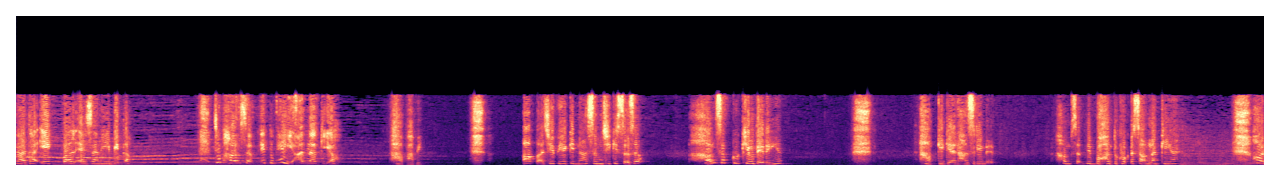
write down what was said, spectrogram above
राधा, एक पल ऐसा नहीं बीता जब हम सबने तुम्हें याद ना किया। हाँ भाभी, आप अजय भैया की ना समझी की सजा हम सबको क्यों दे रही हैं? आपकी गैर हाजिरी में हम सबने बहुत दुखों का सामना किया है। और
